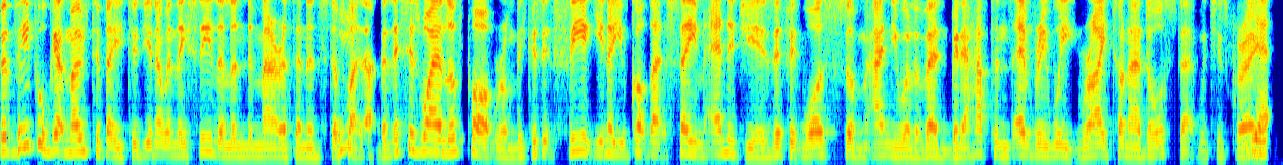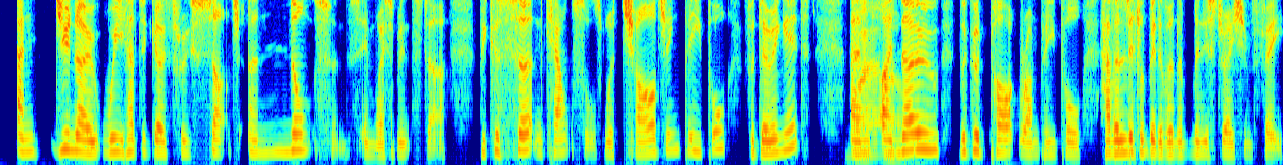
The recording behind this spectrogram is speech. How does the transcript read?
But people get motivated, you know, when they see the London Marathon and stuff yeah, like that. But this is why I love Park Run because it feel, you know, you've got that same energy as if it was some annual event, but it happens every week right on our doorstep, which is great. yeah. And you know, we had to go through such a nonsense in Westminster because certain councils were charging people for doing it. And I know the good park run people have a little bit of an administration fee,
